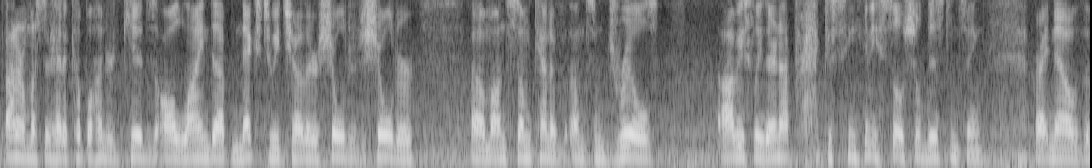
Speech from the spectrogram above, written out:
I don't know, must have had a couple hundred kids all lined up next to each other, shoulder to shoulder, um, on some kind of, on some drills. Obviously they're not practicing any social distancing right now the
